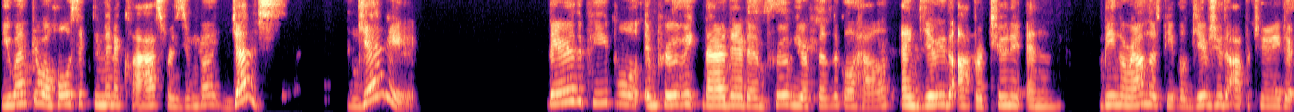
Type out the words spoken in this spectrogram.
You went through a whole 60 minute class for zumba? Yes. Yay they're the people improving that are there to improve your physical health and give you the opportunity and being around those people gives you the opportunity to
